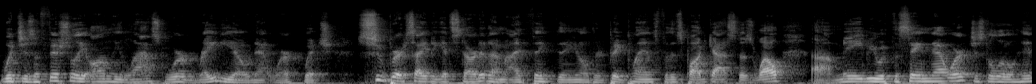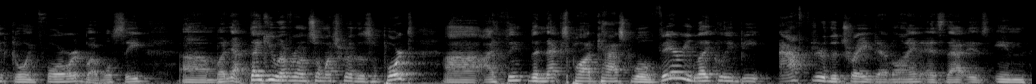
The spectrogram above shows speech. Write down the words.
which is officially on the Last Word Radio Network, which super excited to get started. I'm, I think that you know there's big plans for this podcast as well. Uh, maybe with the same network, just a little hint going forward, but we'll see. Um, but yeah, thank you everyone so much for the support. Uh, I think the next podcast will very likely be after the trade deadline, as that is in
